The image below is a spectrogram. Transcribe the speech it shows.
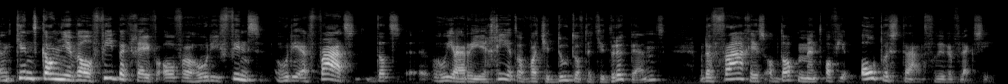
een kind kan je wel feedback geven over hoe die vindt, hoe die ervaart, dat, eh, hoe jij reageert of wat je doet of dat je druk bent. Maar de vraag is op dat moment of je open staat voor die reflectie.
